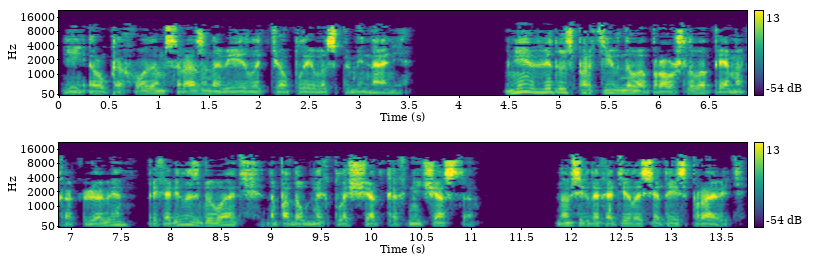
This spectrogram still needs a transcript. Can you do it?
и рукоходом сразу навеяла теплые воспоминания. Мне ввиду спортивного прошлого, прямо как Леве, приходилось бывать на подобных площадках нечасто, но всегда хотелось это исправить.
